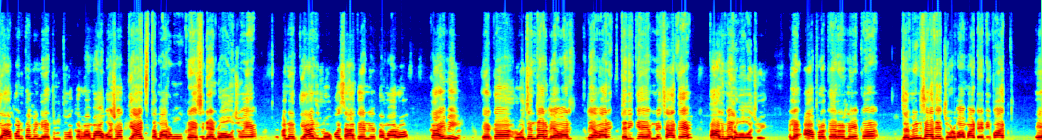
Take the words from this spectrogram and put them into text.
જ્યાં પણ તમે નેતૃત્વ કરવા માંગો છો ત્યાં જ તમારું રેસિડેન્ટ હોવું જોઈએ અને ત્યાં જ લોકો સાથે તમારો કાયમી એક રોજંદાર વ્યવહાર વ્યવહારિક તરીકે એમની સાથે તાલમેલ હોવો જોઈએ. એટલે આ પ્રકારનો એક જમીન સાથે જોડવા માટેની વાત એ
